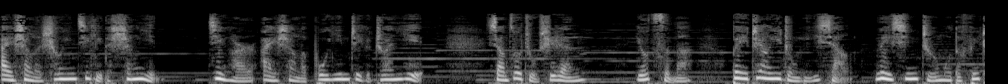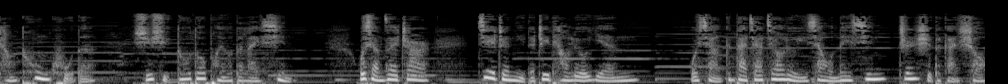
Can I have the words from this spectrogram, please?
爱上了收音机里的声音，进而爱上了播音这个专业，想做主持人。由此呢，被这样一种理想内心折磨得非常痛苦的许许多多朋友的来信，我想在这儿借着你的这条留言，我想跟大家交流一下我内心真实的感受。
